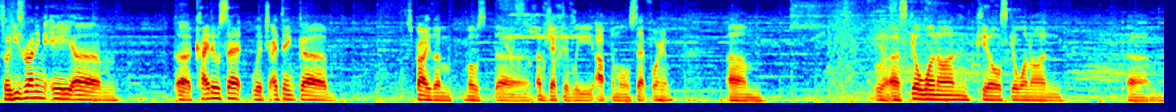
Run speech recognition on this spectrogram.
so he's running a, um, a Kaido set, which I think uh, is probably the most uh, objectively optimal set for him. Um, uh, skill one on kill, skill one on um,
